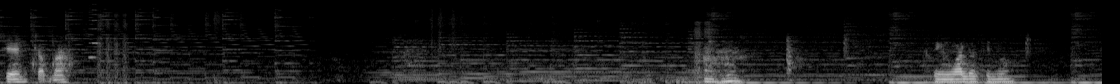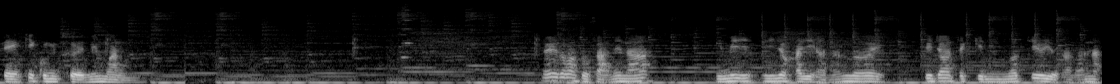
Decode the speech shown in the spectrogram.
เชนกลับมาอ่าฮะเพลงวัดแล้วสิเนาะเพลงที่คุณเคยนี่มันเฮ้ยระวังสุสานนี่นะมีมีมีโยคายอยู่แถวนั้นเลย พี่จอนจะกินรสจิ้วอยู่แถวนั้นน่ะ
